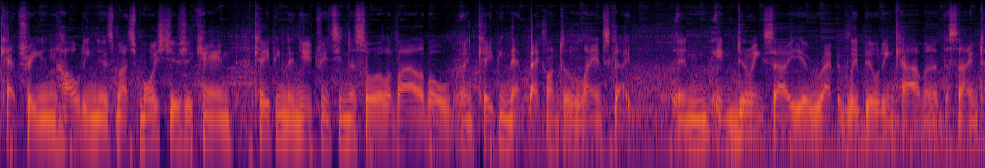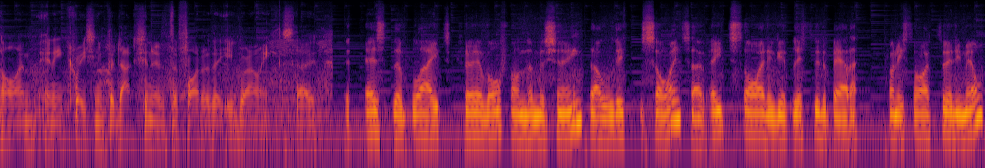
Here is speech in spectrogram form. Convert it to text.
capturing and holding as much moisture as you can, keeping the nutrients in the soil available and keeping that back onto the landscape. And in doing so, you're rapidly building carbon at the same time and increasing production of the fodder that you're growing. So as the blades curve off on the machine, they'll lift the side. So each side will get lifted about a 25, 30 mil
